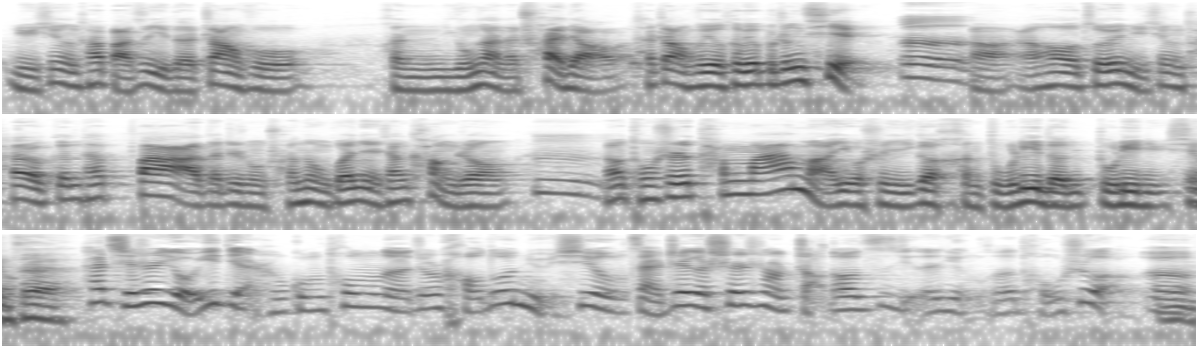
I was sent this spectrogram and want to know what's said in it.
女性，她把自己的丈夫很勇敢的踹掉了，她丈夫又特别不争气，嗯啊，然后作为女性，她又跟她爸的这种传统观念相抗争，嗯，然后同时她妈妈又是一个很独立的独立女性，对她其实有一点上共通的，就是好多女性在这个身上找到自己的影子的投射。嗯，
